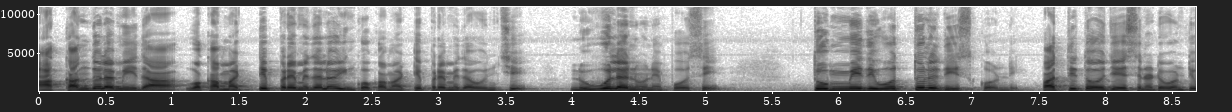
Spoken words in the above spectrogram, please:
ఆ కందుల మీద ఒక మట్టి ప్రమిదలో ఇంకొక మట్టి ప్రమిద ఉంచి నువ్వుల నూనె పోసి తొమ్మిది ఒత్తులు తీసుకోండి. పత్తితో చేసినటువంటి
